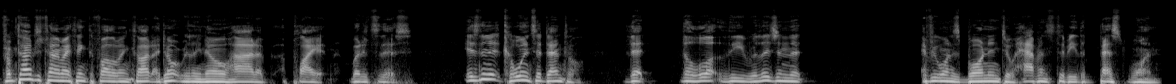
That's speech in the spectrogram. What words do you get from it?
From time to time, I think the following thought. I don't really know how to apply it, but it's this: Isn't it coincidental that the the religion that everyone is born into happens to be the best one?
